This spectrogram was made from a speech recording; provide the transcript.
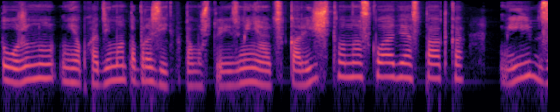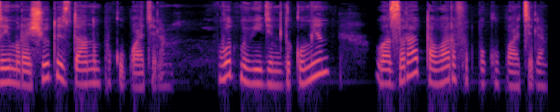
тоже ну, необходимо отобразить, потому что изменяются количество на складе остатка и взаиморасчеты с данным покупателем. Вот мы видим документ «Возврат товаров от покупателя».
